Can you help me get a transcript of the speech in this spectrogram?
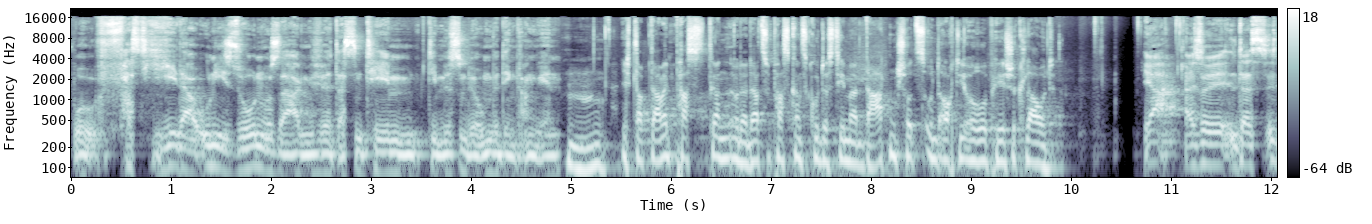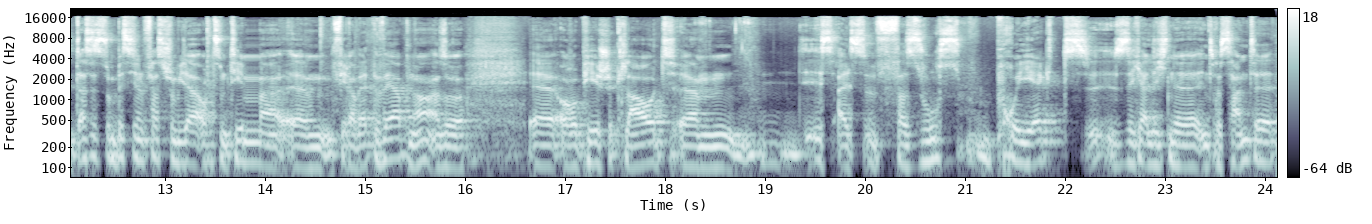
wo fast jeder unisono sagen wird, das sind Themen, die müssen wir unbedingt angehen. Mhm. Ich glaube, damit passt oder dazu passt ganz gut das Thema Datenschutz und auch die europäische Cloud. Ja, also das, das ist so ein bisschen fast schon wieder auch zum Thema ähm, fairer Wettbewerb. Ne? Also äh, europäische Cloud ähm, ist als Versuchsprojekt sicherlich eine interessante,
